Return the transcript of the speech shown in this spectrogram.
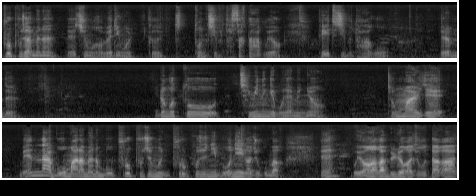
프로포즈 하면은 여자친구가 웨딩홀 그 돈 지불 다 싹 다 하고요. 데이트 지불 다 하고. 여러분들. 이런 것도 재밌는 게 뭐냐면요. 정말 이제 맨날 뭐만 하면은 뭐 프로포즈 문- 프로포즈니 뭐니 해가지고 막 예? 뭐 영화관 빌려가지고다가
